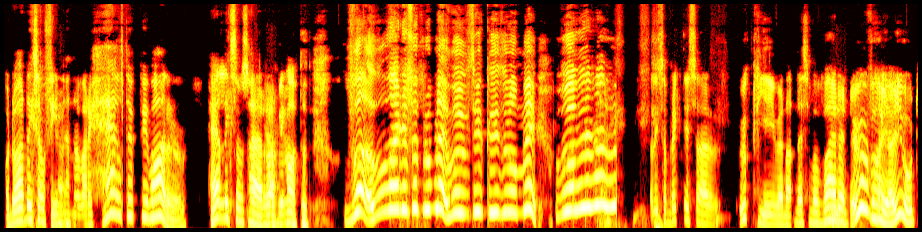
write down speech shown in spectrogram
Och då har liksom finnarna ja. varit helt uppe i varv. Helt liksom så här ja. rabiat att Va? Vad är det för problem? Vad tycker du om mig? Liksom riktigt så här uppgiven att nästan vad är det mm. nu? Vad har jag gjort?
